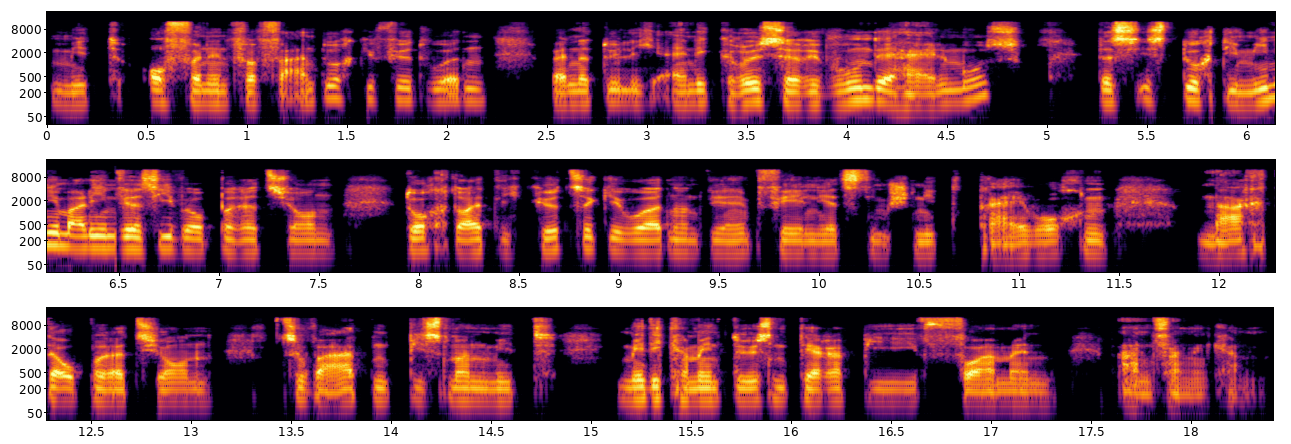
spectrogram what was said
mit offenen Verfahren durchgeführt wurden, weil natürlich eine größere Wunde heilen muss. Das ist durch die minimalinvasive Operation doch deutlich kürzer geworden und wir empfehlen jetzt im Schnitt drei Wochen nach der Operation zu warten, bis man mit medikamentösen Therapieformen anfangen kann.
